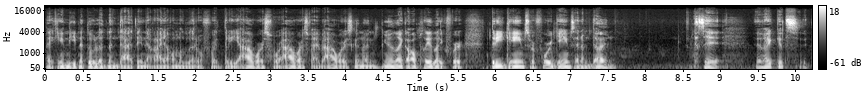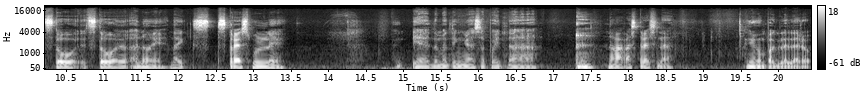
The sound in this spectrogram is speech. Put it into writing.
like hindi na tulad ng dati na kaya ko maglaro for 3 hours, 4 hours, 5 hours, ganun. You know, like I'll play like for 3 games or 4 games and I'm done. Kasi, like, it's, it's still, it's still, ano eh, like, stressful na eh. Yeah, dumating nga sa point na nakaka-stress na yung paglalaro.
